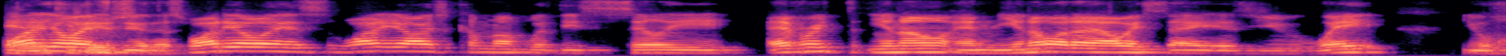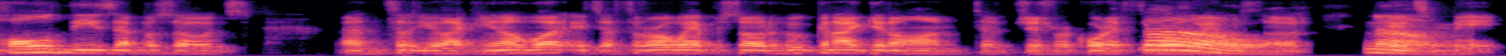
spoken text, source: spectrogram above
Why do you always do this? Why do you always why do you always come up with these silly every you know, and you know what I always say is you wait, you hold these episodes until you're like, you know what, it's a throwaway episode. Who can I get on to just record a throwaway No. episode? No, It's me.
